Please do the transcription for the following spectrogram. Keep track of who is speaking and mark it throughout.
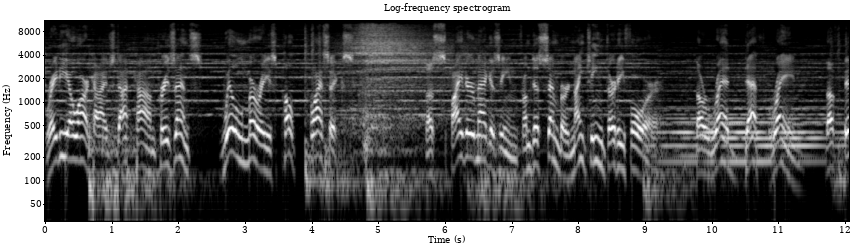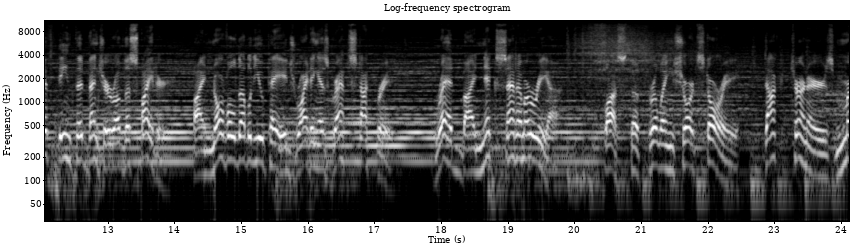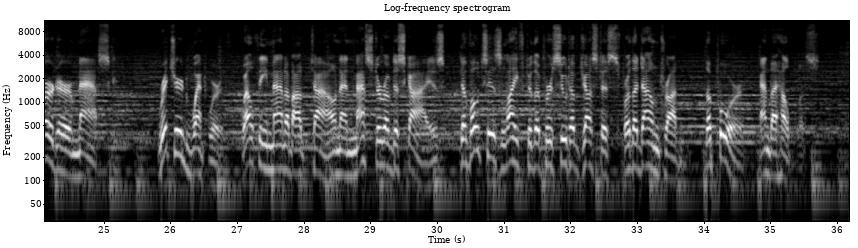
Speaker 1: RadioArchives.com presents Will Murray's Pulp Classics. The Spider Magazine from December 1934. The Red Death Rain. The 15th Adventure of the Spider by Norvell W. Page, writing as Grant Stockbridge. Read by Nick Santa Maria. Plus the thrilling short story, Doc Turner's Murder Mask. Richard Wentworth, wealthy man about town and master of disguise, devotes his life to the pursuit of justice for the downtrodden, the poor, and the helpless.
